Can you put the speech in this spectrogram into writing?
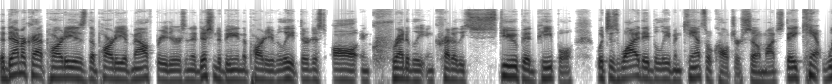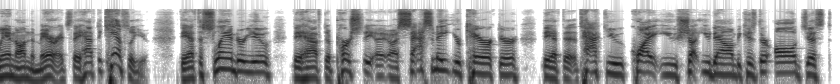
the Democrat Party is the party of mouth breathers, in addition to being the party of elite. They're just all incredibly, incredibly stupid people, which is why they believe in cancel culture so much. They can't win on the merits. They have to cancel you, they have to slander you, they have to pers- uh, assassinate your character, they have to attack you, quiet you, shut you down because they're all just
